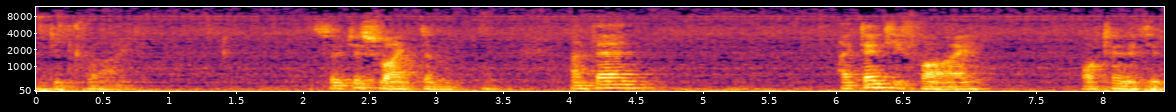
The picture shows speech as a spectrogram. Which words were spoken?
and decline. So just write them and then identify alternative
